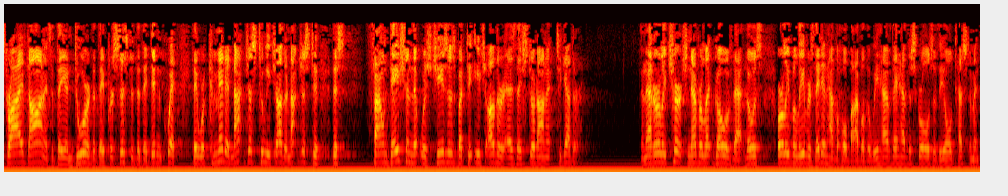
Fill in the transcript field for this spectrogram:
strived on, is that they endured, that they persisted, that they didn't quit. They were committed not just to each other, not just to this foundation that was Jesus, but to each other as they stood on it together. And that early church never let go of that. Those early believers, they didn't have the whole Bible that we have. They had the scrolls of the Old Testament,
